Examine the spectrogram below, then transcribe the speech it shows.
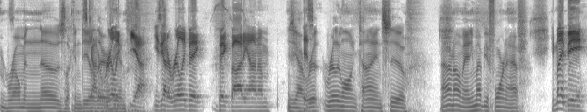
Roman nose looking deal He's got there. a really man. yeah. He's got a really big big body on him. He's got his- re- really long tines too. I don't know, man. He might be a four and a half. He might be.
